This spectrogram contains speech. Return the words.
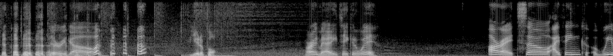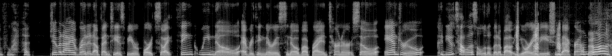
there we go. Beautiful. All right, Madi, take it away. All right. So I think we've Jim and I have read enough NTSB reports, so I think we know everything there is to know about Bryan Turner. So Andrew, could you tell us a little bit about your aviation background? Ah.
